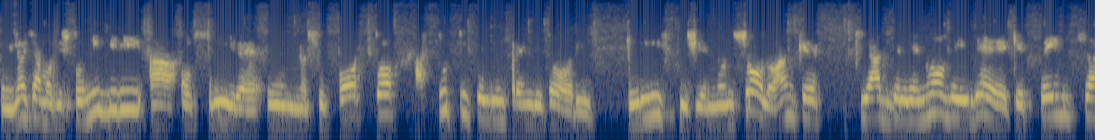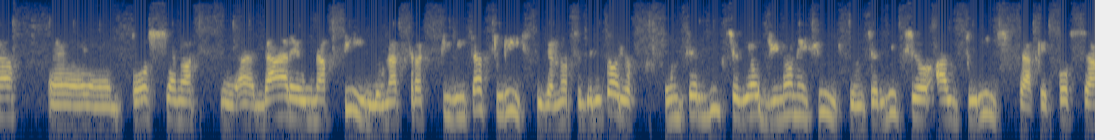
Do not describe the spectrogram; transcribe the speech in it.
Quindi noi siamo disponibili a offrire un supporto a tutti quegli imprenditori turistici e non solo, anche chi ha delle nuove idee che pensa eh, possano eh, dare un appeal, un'attrattività turistica al nostro territorio, un servizio che oggi non esiste, un servizio al turista che possa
